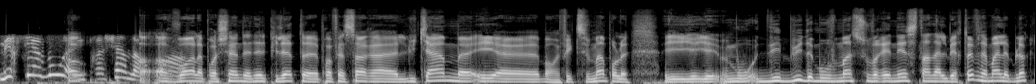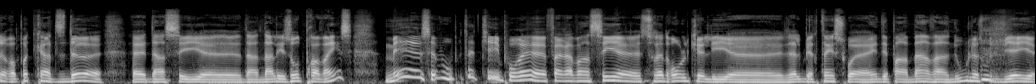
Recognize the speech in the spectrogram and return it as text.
Merci à vous. À une prochaine. Au revoir. Au revoir. La prochaine, Daniel Pilette, euh, professeur à l'UCAM. Et euh, bon, effectivement, pour le début de mouvement souverainiste en Alberta, évidemment, le Bloc n'aura pas de candidat euh, dans, ces, dans, les autres provinces. Mais c'est vous, peut-être qu'il pourrait faire avancer. ce serait drôle que les, Albertains soient indépendants avant nous. C'est une vieille,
